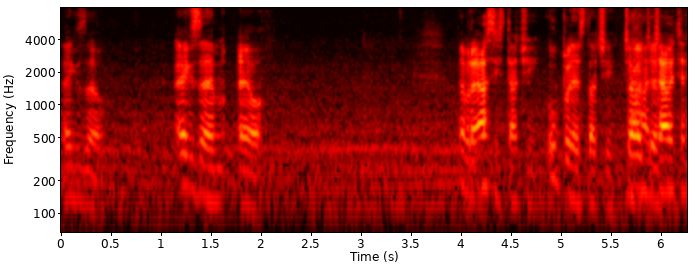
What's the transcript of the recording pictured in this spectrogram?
Exeo. Exem L. Dobre, asi stačí. Úplne stačí. Čaute. Čaute.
